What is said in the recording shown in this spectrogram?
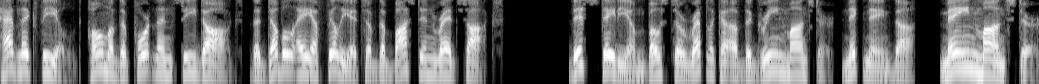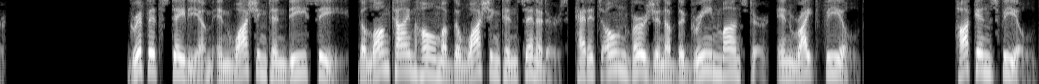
Hadlock Field, home of the Portland Sea Dogs, the Double-A affiliates of the Boston Red Sox. This stadium boasts a replica of the Green Monster, nicknamed the Maine Monster Griffith Stadium in Washington, D.C., the longtime home of the Washington Senators, had its own version of the Green Monster, in right field. Hawkins Field,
